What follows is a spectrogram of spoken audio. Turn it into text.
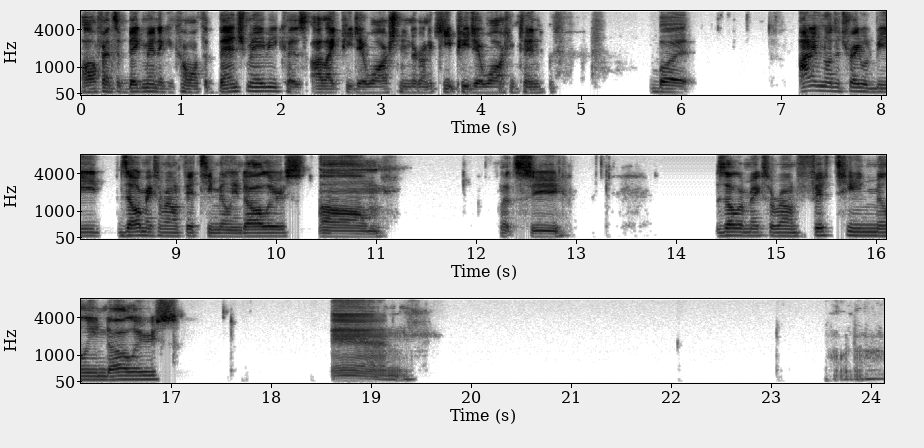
offensive big man that can come off the bench, maybe, because I like PJ Washington. They're going to keep PJ Washington. But I don't even know what the trade would be. Zeller makes around $15 million. Um, let's see. Zeller makes around $15 million. And hold on.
